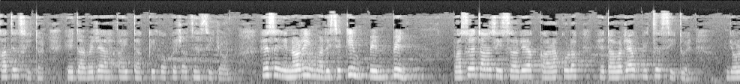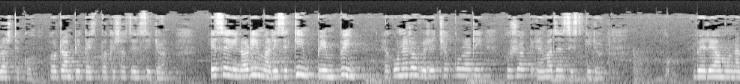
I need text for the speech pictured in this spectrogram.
jaten zituen, eta bere aitak kikok esaten zion. Ez egin hori marizikin pinpin. Bazuetan zizareak karakolak eta bareak bitzen zituen, jolasteko, orduan pika izpak esaten zion. Ez egin hori marizekin, pin-pin, egunero bere txakurari usak ematen zizkion. Bere amona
